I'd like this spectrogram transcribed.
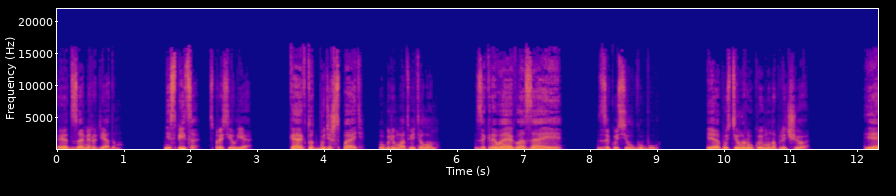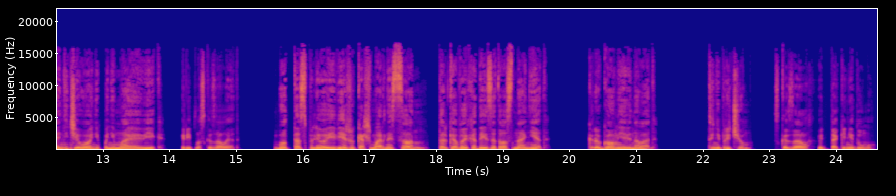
Эд замер рядом. «Не спится?» — спросил я. «Как тут будешь спать?» — угрюмо ответил он. «Закрывая глаза и...» — закусил губу. Я опустил руку ему на плечо. «Я ничего не понимаю, Вик», — хрипло сказал Эд. «Будто сплю и вижу кошмарный сон, только выхода из этого сна нет. Кругом я виноват». «Ты ни при чем», — сказал, хоть так и не думал.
